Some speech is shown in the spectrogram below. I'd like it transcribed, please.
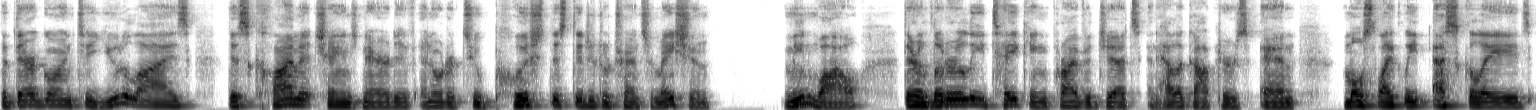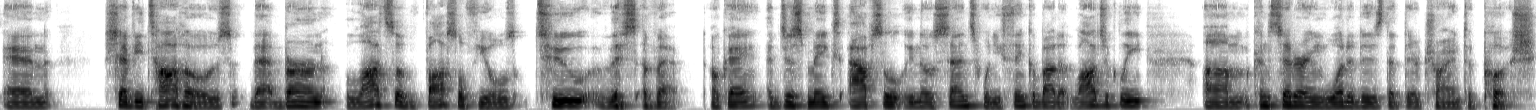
that they're going to utilize this climate change narrative in order to push this digital transformation. Meanwhile, they're literally taking private jets and helicopters and most likely Escalades and Chevy Tahoes that burn lots of fossil fuels to this event. Okay. It just makes absolutely no sense when you think about it logically, um, considering what it is that they're trying to push.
